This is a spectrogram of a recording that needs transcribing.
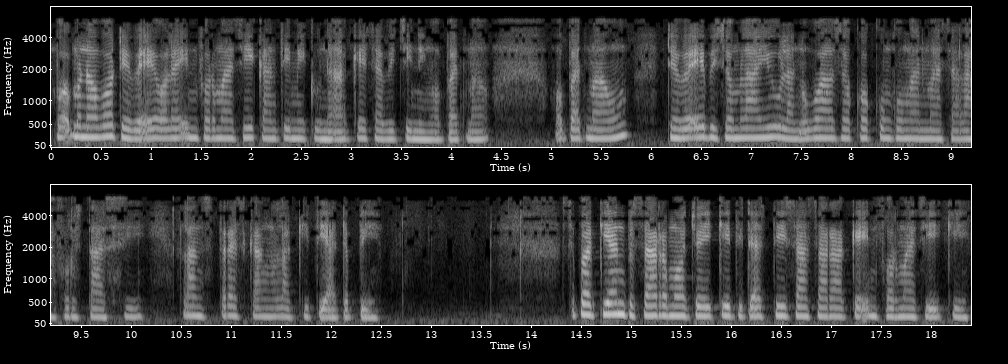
Mbok menawa dheweke oleh informasi kanthi migunakake sawijining obat mau obat mau dheweke bisa melayu lan uwal saka kungkungan masalah frustasi lan stres kang lagi diadepi Sebagian besar remaja iki tidak disasarake informasi iki.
